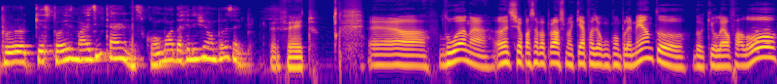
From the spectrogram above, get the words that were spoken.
por questões mais internas, como a da religião, por exemplo. Perfeito. É, Luana, antes de eu passar para a próxima, quer fazer algum complemento do que o Léo falou?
